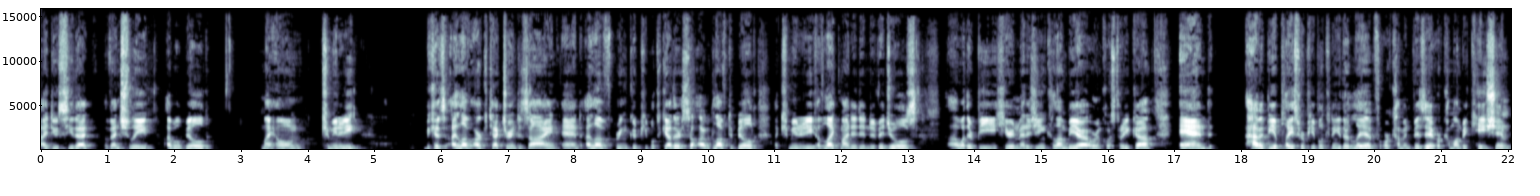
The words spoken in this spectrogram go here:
I do see that eventually I will build my own community because I love architecture and design and I love bringing good people together. So I would love to build a community of like minded individuals, uh, whether it be here in Medellin, Colombia, or in Costa Rica, and have it be a place where people can either live or come and visit or come on vacation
